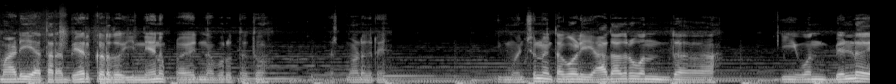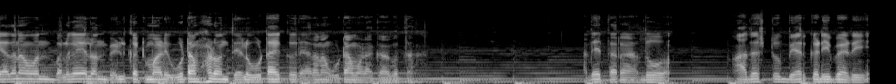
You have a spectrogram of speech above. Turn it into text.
ಮಾಡಿ ಆ ಥರ ಬೇರ್ ಕಡ್ದು ಇನ್ನೇನು ಪ್ರಯೋಜನ ಬರುತ್ತದು ಅಷ್ಟು ಮಾಡಿದ್ರೆ. ಈಗ ಮನುಷ್ಯನೇ ತಗೊಳ್ಳಿ, ಯಾವುದಾದ್ರೂ ಒಂದು, ಈ ಒಂದು ಬೆಳ್ಳು, ಯಾವ್ದಾನ ಒಂದು ಬಲಗೈಯಲ್ಲಿ ಒಂದು ಬೆಳ್ಳು ಕಟ್ ಮಾಡಿ ಊಟ ಮಾಡು ಅಂತೇಳಿ ಊಟ ಹಾಕಿದ್ರೆ ಯಾರನ್ನ ಊಟ ಮಾಡೋಕ್ಕಾಗುತ್ತಾ? ಅದೇ ಥರ ಅದು. ಆದಷ್ಟು ಬೇರೆ ಕಡಿಬೇಡಿ.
